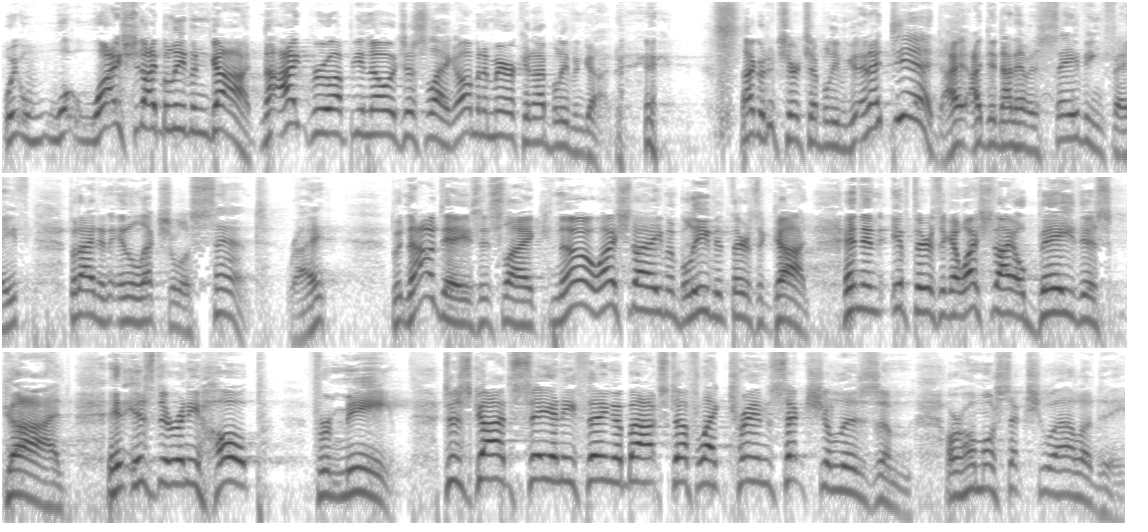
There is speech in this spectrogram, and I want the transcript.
why should I believe in God? Now, I grew up, you know, just like, oh, I'm an American, I believe in God. I go to church, I believe. And I did. I, I did not have a saving faith, but I had an intellectual assent, right? But nowadays, it's like, no, why should I even believe that there's a God? And then, if there's a God, why should I obey this God? And is there any hope for me? Does God say anything about stuff like transsexualism or homosexuality?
